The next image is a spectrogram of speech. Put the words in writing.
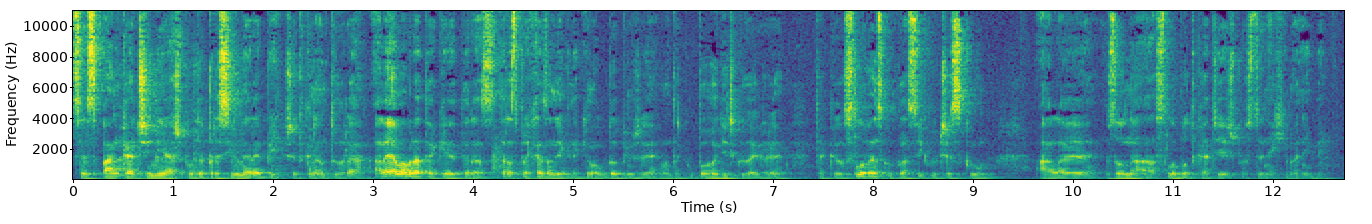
cez pankačiny až po depresívne repy, všetko nám tu hrá. Ale ja mám rád také, teraz, teraz prechádzam nejakým takým obdobím, že mám takú pohodičku, takže takú slovenskú klasiku, českú, ale zóna a slobodka tiež proste nechýba nikdy.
